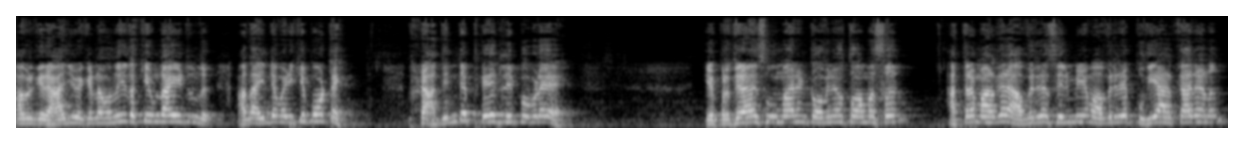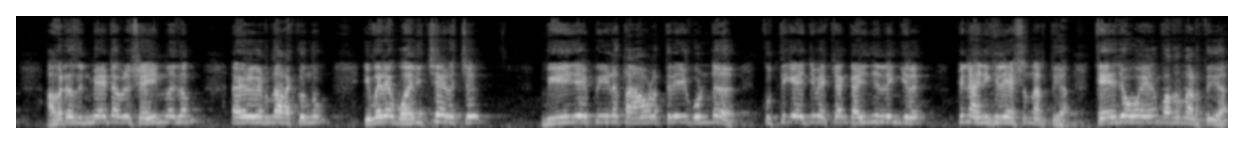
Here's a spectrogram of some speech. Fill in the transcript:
അവർക്ക് രാജിവെക്കണമെന്ന് ഇതൊക്കെ ഉണ്ടായിട്ടുണ്ട്. അത് അതിന്റെ വഴിക്ക് പോട്ടെ. അതിന്റെ പേരിൽ ഇപ്പോൾ ഇവിടെ ഈ പൃഥ്വിരാജ് സുകുമാരൻ ടോമിനോ തോമസ് അത്തരം ആൾക്കാർ അവരുടെ സിനിമയും അവരുടെ പുതിയ ആൾക്കാരാണ്. അവരുടെ സിനിമയായിട്ട് അവർ ഷെയ്ൻ നിഗം കിടന്ന് നടക്കുന്നു. ഇവരെ വലിച്ചഴച്ച് ബി ജെ പിയുടെ താവളത്തിലേക്ക് കൊണ്ട് കുത്തികയറ്റി വെക്കാൻ കഴിഞ്ഞില്ലെങ്കിൽ പിന്നെ അനിഹിലേഷൻ നടത്തുക. തേജോയം വധം നടത്തുക.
